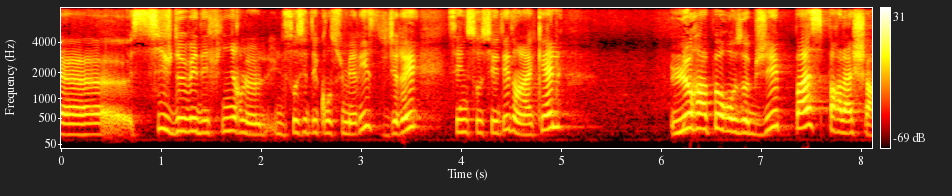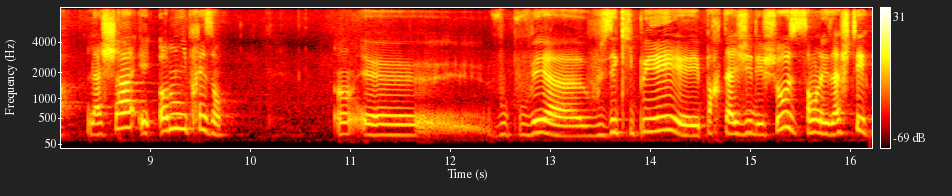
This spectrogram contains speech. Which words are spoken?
euh, si je devais définir une société consumériste, je dirais c'est une société dans laquelle le rapport aux objets passe par l'achat. L'achat est omniprésent. Hein, euh, vous pouvez euh, vous équiper et partager des choses sans les acheter.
